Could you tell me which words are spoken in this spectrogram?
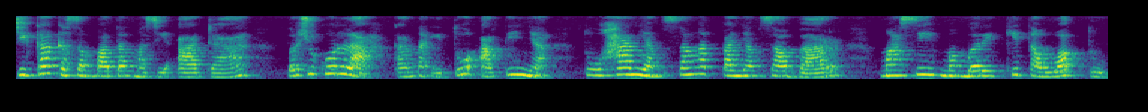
Jika kesempatan masih ada, bersyukurlah karena itu artinya Tuhan yang sangat panjang sabar masih memberi kita waktu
